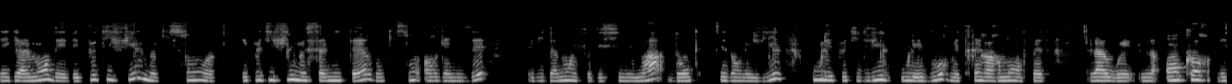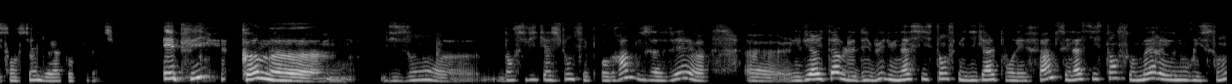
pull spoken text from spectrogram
mais également des, petits films qui sont euh, des petits films sanitaires, donc qui sont organisés. Évidemment, il faut des cinémas, donc c'est dans les villes ou les petites villes ou les bourgs, mais très rarement en fait là où est encore l'essentiel de la population. Et puis, comme euh, disons, euh, densification de ces programmes, vous avez euh, euh, les véritables débuts d'une assistance médicale pour les femmes. C'est l'assistance aux mères et aux nourrissons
